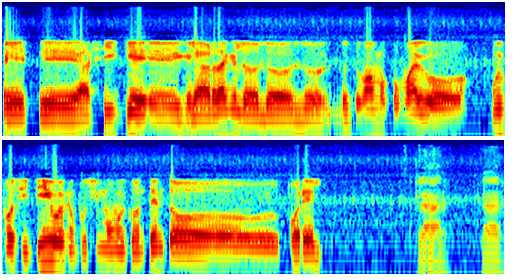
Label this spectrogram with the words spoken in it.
Este, así que, que la verdad que lo, lo, lo, lo tomamos como algo muy positivo y nos pusimos muy contentos por él. Claro, claro.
